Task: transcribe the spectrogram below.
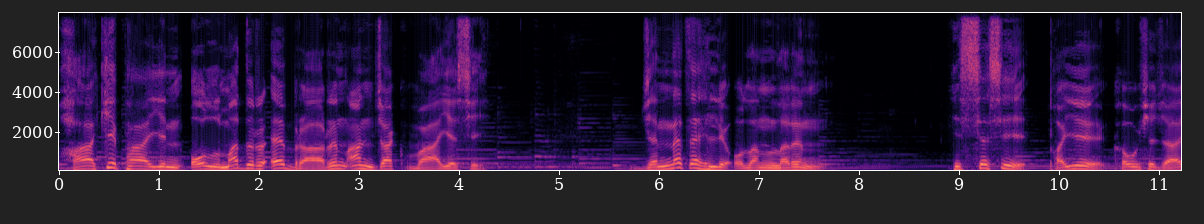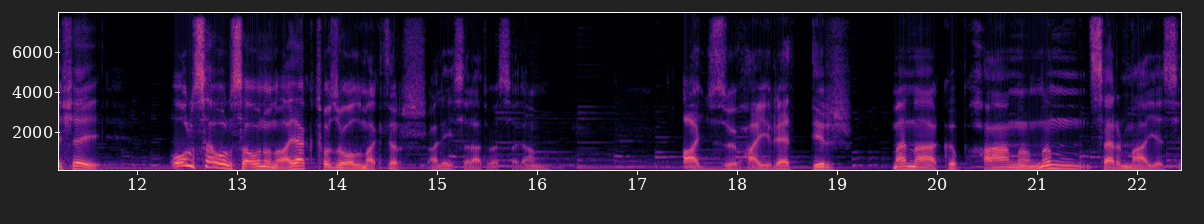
Haki payin olmadır ebrarın ancak vayesi. Cennet ehli olanların hissesi, payı, kavuşacağı şey olsa olsa onun ayak tozu olmaktır aleyhissalatü vesselam. Aczü hayrettir, menakıb hanının sermayesi.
